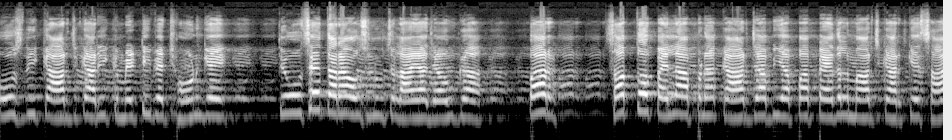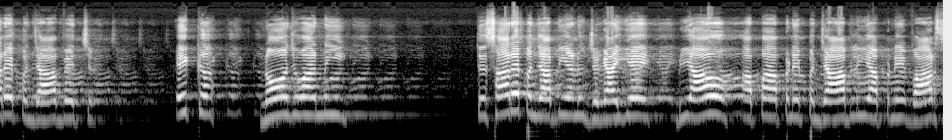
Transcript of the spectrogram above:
ਉਸ ਦੀ ਕਾਰਜਕਾਰੀ ਕਮੇਟੀ ਵਿੱਚ ਹੋਣਗੇ ਤੇ ਉਸੇ ਤਰ੍ਹਾਂ ਉਸ ਨੂੰ ਚਲਾਇਆ ਜਾਊਗਾ। ਪਰ ਸਭ ਤੋਂ ਪਹਿਲਾਂ ਆਪਣਾ ਕਾਰਜ ਆ ਵੀ ਆਪਾਂ ਪੈਦਲ ਮਾਰਚ ਕਰਕੇ ਸਾਰੇ ਪੰਜਾਬ ਵਿੱਚ ਇੱਕ ਨੌਜਵਾਨੀ ਤੇ ਸਾਰੇ ਪੰਜਾਬੀਆਂ ਨੂੰ ਜਗਾਈਏ ਵੀ ਆਓ ਆਪਾਂ ਆਪਣੇ ਪੰਜਾਬ ਲਈ, ਆਪਣੇ ਵਾਰਸ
